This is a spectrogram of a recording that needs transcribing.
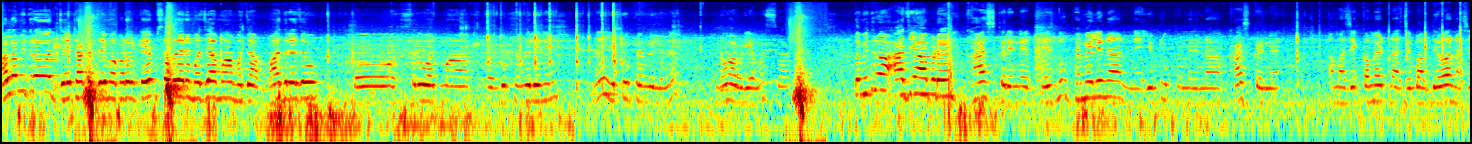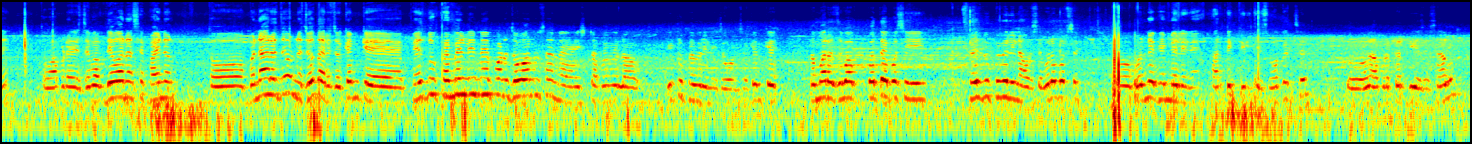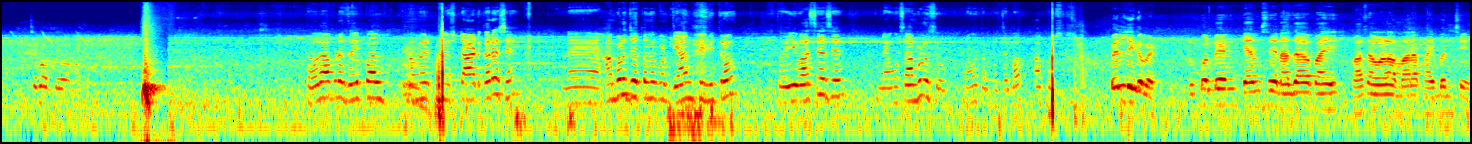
હાલો મિત્રો, જય ઠાકર, જય માં ખડોલ. કેમ છો બધાને? મજામાં મજામાં જ રહેજો. તો શરૂઆતમાં ફેસબુક ફેમિલીને ને યુટ્યુબ ફેમિલીને નવા વિડીયોમાં સ્વાગત. તો મિત્રો, આજે આપણે ખાસ કરીને ફેસબુક ફેમિલીના ને યુટ્યુબ ફેમિલીના ખાસ કરીને આમાં જે કમેન્ટના જવાબ દેવાના છે, તો આપણે જવાબ દેવાના છે ફાઇનલ તો બના રહેજો ને જોતા રહેજો. કેમ કે ફેસબુક ફેમિલીને પણ જોવાનું છે ને ઇન્સ્ટા ફેમિલી યુટ્યુબ ફેમિલીને જોવાનું છે. કેમ કે તમારા જવાબ પતે પછી ફેસબુક ફેમિલીને આવશે, બરાબર છે? તો બંને ફેમિલીને હાર્દિક દિલથી સ્વાગત છે. તો હવે આપણે કરી દઈએ છીએ ચાલુ, જવાબ દેવા માટે. તો હવે આપણે જયપાલ કમેન્ટને સ્ટાર્ટ કરે છે. ને સાંભળજો તમે પણ ધ્યાનથી મિત્રો. તો એ વાંચે છે ને હું સાંભળું છું ને હું તમને જવાબ આપું છું. પહેલી કમેન્ટ, રૂપલબેન કેમ છે? નાજાભાઈ ભાષાવાળા મારા ભાઈબંધ છે.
